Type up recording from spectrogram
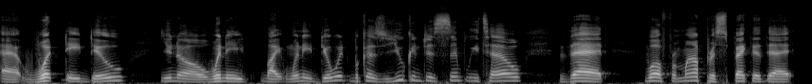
at what they do you know, when they like when they do it because you can just simply tell that well, from my perspective that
